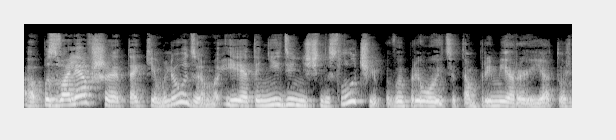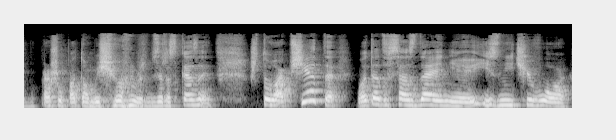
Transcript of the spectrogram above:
э, позволявшая таким людям, и это не единичный случай, вы приводите там примеры, я тоже прошу потом еще рассказать, что вообще-то вот это создание из ничего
